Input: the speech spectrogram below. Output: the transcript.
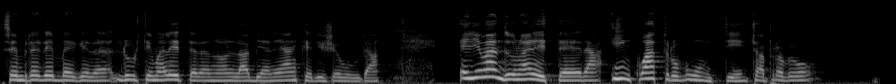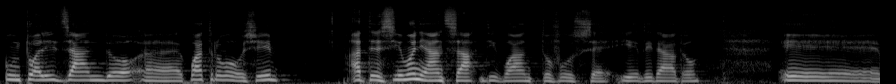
sembrerebbe che l'ultima lettera non l'abbia neanche ricevuta e gli mando una lettera in quattro punti, cioè proprio puntualizzando uh, quattro voci a testimonianza di quanto fosse irritato. E,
